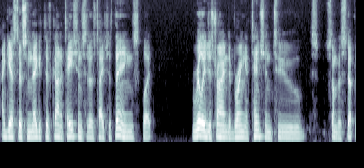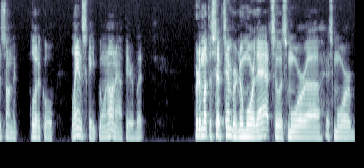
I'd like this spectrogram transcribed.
I guess there's some negative connotations to those types of things, but really just trying to bring attention to some of the stuff that's on the political landscape going on out there. But for the month of September, no more of that. So it's more uh, it's more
